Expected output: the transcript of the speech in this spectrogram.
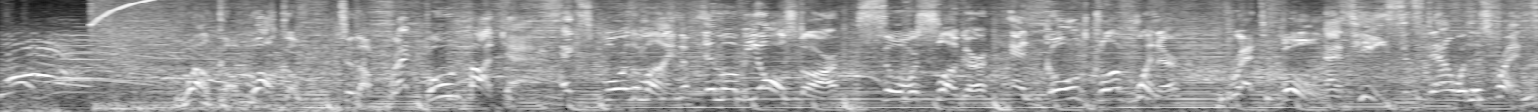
Welcome, welcome to the Bret Boone Podcast. Explore the mind of MLB All Star, Silver Slugger, and Gold Glove winner, Bret Boone, as he sits down with his friends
